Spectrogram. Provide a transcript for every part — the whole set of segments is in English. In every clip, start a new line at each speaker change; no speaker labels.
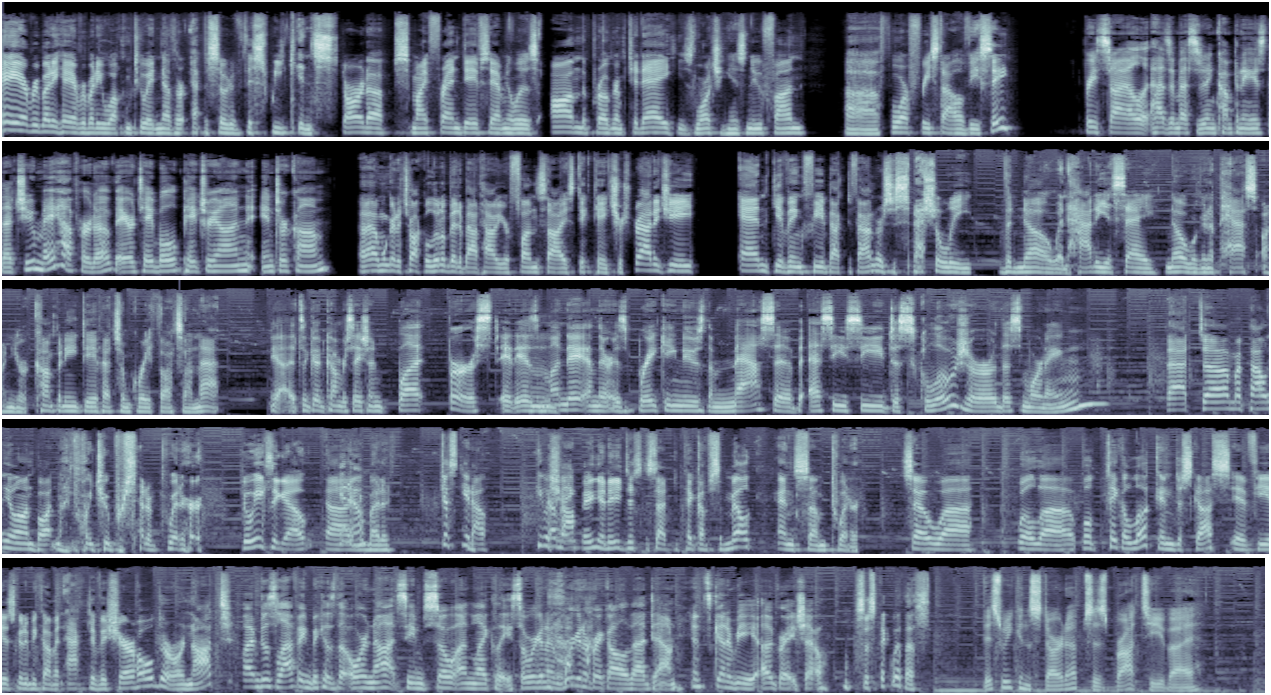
Hey, everybody. Hey, everybody. Welcome to another episode of This Week in Startups. My friend Dave Samuel is on the program today. He's launching his new fund uh, for Freestyle VC.
Freestyle has invested in companies that you may have heard of Airtable, Patreon, Intercom.
Uh, and we're going to talk a little bit about how your fund size dictates your strategy and giving feedback to founders, especially the no. And how do you say, no, we're going to pass on your company? Dave had some great thoughts on that.
Yeah, it's a good conversation. But first, it is mm. Monday and there is breaking news the massive SEC disclosure this morning.
That uh, my pal Elon bought 9.2% of Twitter two weeks ago. Uh, you, know. you might have just, you know, he was shopping and he just decided to pick up some milk and some Twitter. So uh, we'll uh, we'll take a look and discuss if he is going to become an activist shareholder or not.
I'm just laughing because the or not seems so unlikely. So we're gonna we're gonna break all of that down. It's gonna be a great show.
So stick with us.
This week in startups is brought to you by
